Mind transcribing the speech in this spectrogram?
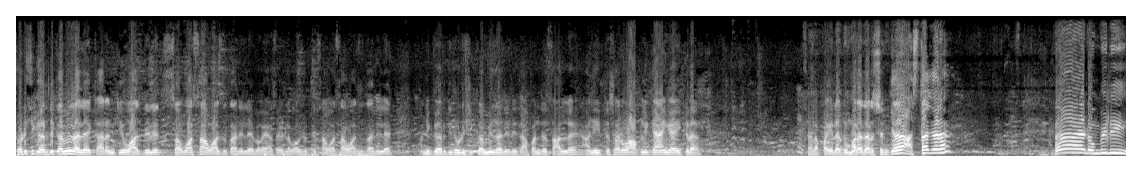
थोडीशी गर्दी कमी झाली आहे कारण की वाजलेले सव्वा सहा वाजत आलेले आहे. बघा या साईडला पाहू शकते सव्वा सहा वाजत आलेले आहे. आणि गर्दी थोडीशी कमी झालेली आहे. तर आपण जर चाललोय आणि इथं सर्व आपली गँग आहे इकडं. चला पहिला तुम्हाला दर्शन केलं. आस्था करा. ए डोंबिवली.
